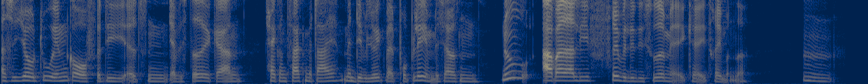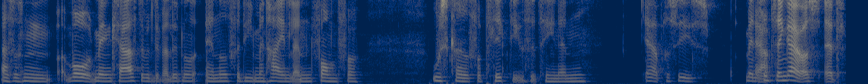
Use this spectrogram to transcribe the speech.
altså jo, du indgår, fordi at sådan, jeg vil stadig gerne have kontakt med dig, men det ville jo ikke være et problem, hvis jeg var sådan, nu arbejder jeg lige frivilligt i Sydamerika i tre måneder. mm, Altså sådan, hvor med en kæreste vil det være lidt noget andet, fordi man har en eller anden form for uskrevet forpligtelse til hinanden. ja, præcis. Men ja. så tænker jeg også, at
